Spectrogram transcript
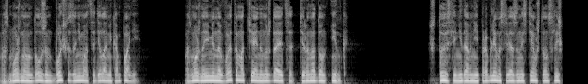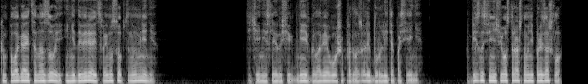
Возможно, он должен больше заниматься делами компании. Возможно, именно в этом отчаянно нуждается Тиранодон Инк. Что, если недавние проблемы связаны с тем, что он слишком полагается на Зои и не доверяет своему собственному мнению? В течение следующих дней в голове Воша продолжали бурлить опасения. В бизнесе ничего страшного не произошло,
